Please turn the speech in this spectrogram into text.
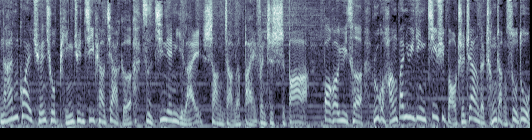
难怪全球平均机票价格自今年以来上涨了百分之十八。报告预测，如果航班预订继续保持这样的成长速度，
